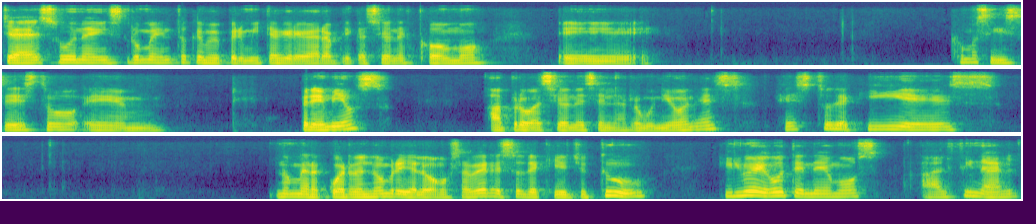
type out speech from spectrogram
ya es un instrumento que me permite agregar aplicaciones como, eh, ¿cómo se dice esto? Em, premios, aprobaciones en las reuniones. Esto de aquí es, no me recuerdo el nombre, ya lo vamos a ver. Esto de aquí es YouTube. Y luego tenemos al final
